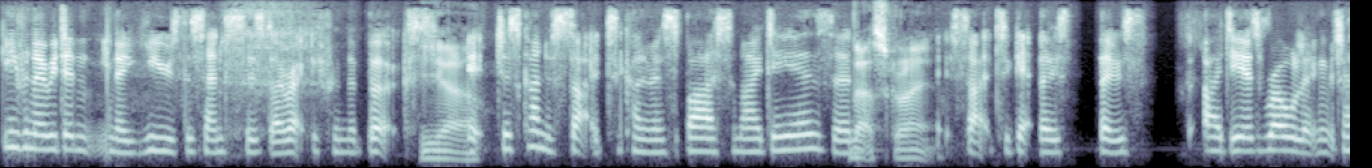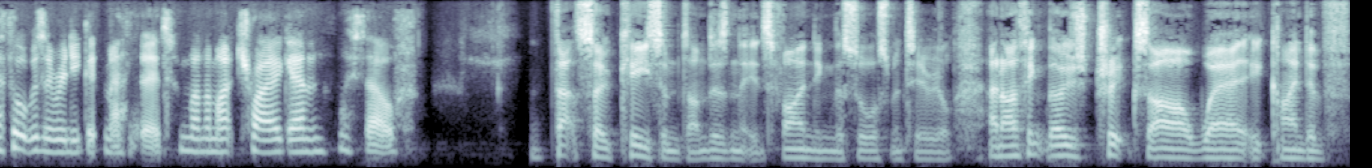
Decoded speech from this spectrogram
even though we didn't, you know, use the sentences directly from the books, Yeah. it just kind of started to kind of inspire some ideas, and That's great. it started to get those those ideas rolling, which I thought was a really good method, and one I might try again myself. That's so key sometimes, isn't it? It's finding the source material. And I think those tricks are where it kind of,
